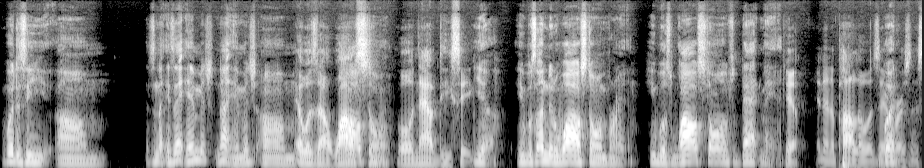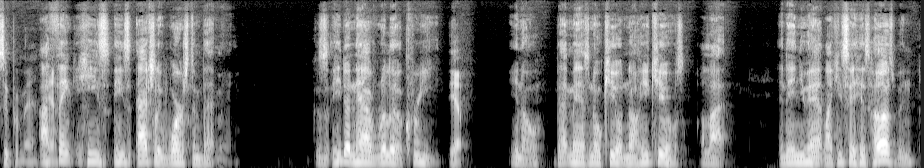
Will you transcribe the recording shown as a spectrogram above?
What is he? Um is not is that image? Not image. Um It was uh, Wildstorm. Wildstorm. Well, now DC. yeah. He was under the Wildstorm brand. He was Wildstorm's Batman. Yeah. And then Apollo was their But version of Superman. I yeah. think he's he's actually worse than Batman because he doesn't have really a creed. Yeah. You know, Batman's no kill. No, he kills a lot. And then you had, like he said, his husband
